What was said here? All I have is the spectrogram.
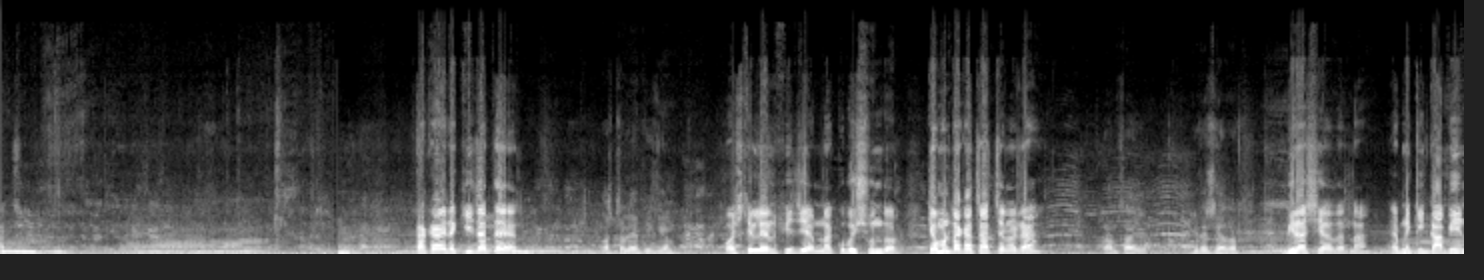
আচ্ছা। কাকা এটা কি জাতের? অস্ট্রেলিয়া ফিজিয়াম। অস্ট্রেলিয়ান ফিজিয়াম না খুবই সুন্দর। কেমন টাকা চাচ্ছেন দাম চাই বিরাশি হাজার। বিরাশি হাজার না? আপনি কি গাবিন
